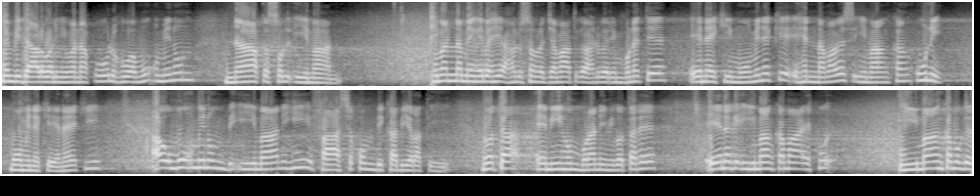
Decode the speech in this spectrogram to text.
iman kan ekkon nafiyegen nun edani enai kibekun bodu fa qur'ami hage kibekun tem vidalwani wa naqulu huwa mu'minun naqisul iman timanna men ebahi ahlus sunnah jamaat ga ahlu verin bunete ene ki mu'mineke ehen namaves imankan uni mu'mineke ene ki aw mu'minun bi imanihi fasiqun bi kabiratihi nota emihum bunani migotare enage iman kama eku iman kamuge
